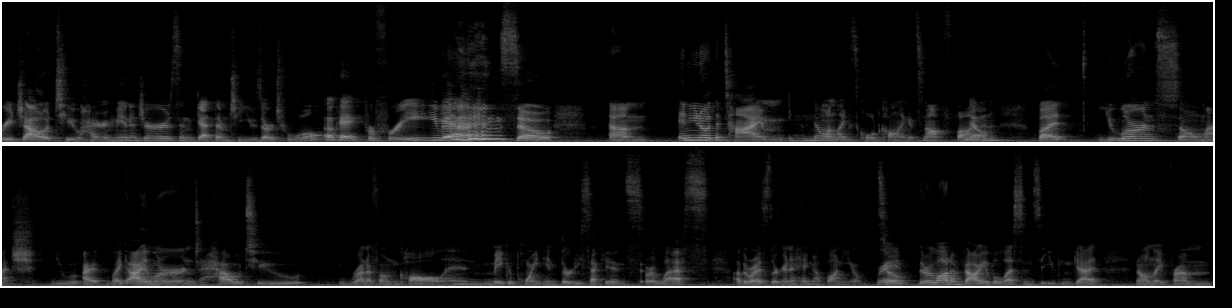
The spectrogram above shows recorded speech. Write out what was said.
reach out to hiring managers and get them to use our tool Okay. for free even Yeah. so um, and you know at the time no one likes cold calling it's not fun No. but you learn so much you I, like i learned how to run a phone call and make a point in 30 seconds or less otherwise they're going to hang up on you Right. so there are a lot of valuable lessons that you can get not only from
